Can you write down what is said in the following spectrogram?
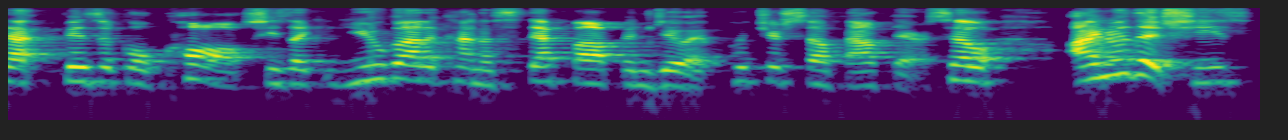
that physical call. She's like, you got to kind of step up and do it, put yourself out there. So I know that she's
